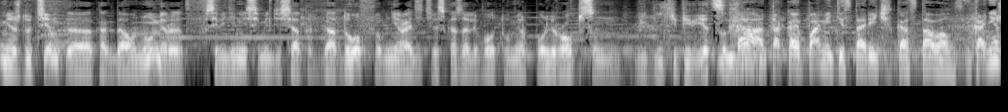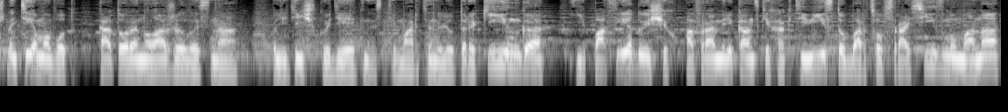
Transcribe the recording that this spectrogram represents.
Между тем, когда он умер э, в середине 70-х годов, мне родители сказали, вот умер Поль Робсон, великий певец. Да, такая память историческая оставалась. И, конечно, тема, вот, которая наложилась на политическую деятельность и Мартина Лютера Кинга и последующих афроамериканских активистов, борцов с расизмом, она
